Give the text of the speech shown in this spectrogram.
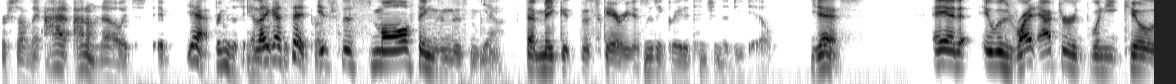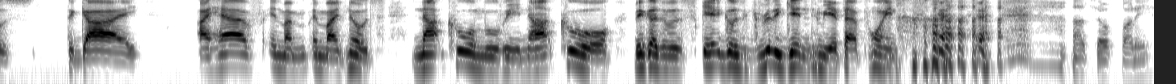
or something. I I don't know. It's it yeah. brings us Like I said, approach. it's the small things in this movie Yeah. That make it the scariest. really great attention to detail. Yes. And it was right after when he kills the guy. I have in my in my notes, not cool movie, not cool, because it was sca- it was really getting to me at that point. That's so funny.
